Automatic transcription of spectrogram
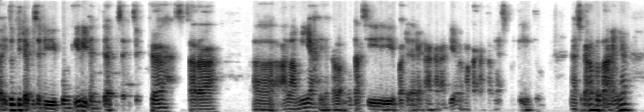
uh, itu tidak bisa dipungkiri dan tidak bisa dicegah secara uh, alamiah ya kalau mutasi pada RNA karena dia memang karakternya seperti itu. Nah sekarang pertanyaannya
